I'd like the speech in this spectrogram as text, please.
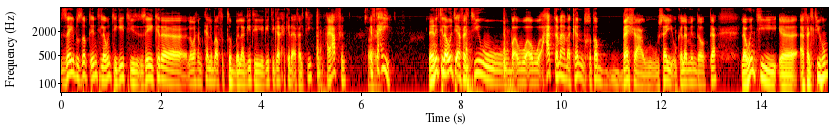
زي بالظبط أنت لو أنت جيتي زي كده لو إحنا بنتكلم بقى في الطب لا جيتي جيتي جرح كده قفلتيه هيعفن صحيح. افتحيه لأن أنت لو أنت قفلتيه وحتى مهما كان خطاب بشع وسيء وكلام من ده وبتاع لو أنت آه، قفلتيهم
